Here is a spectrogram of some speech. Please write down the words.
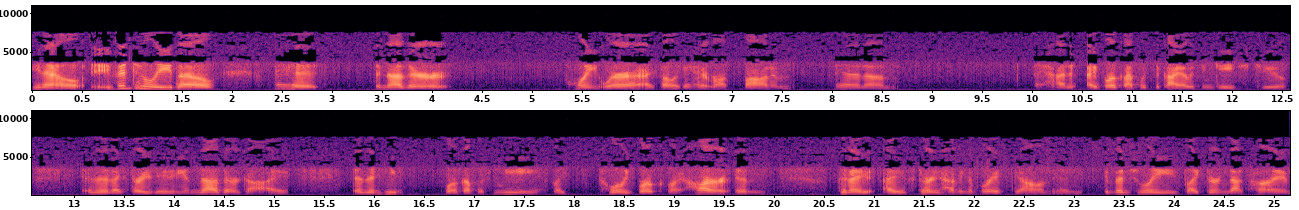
you know, eventually though, I hit another point where I felt like I hit rock bottom, and um, I had I broke up with the guy I was engaged to, and then I started dating another guy, and then he broke up with me, like totally broke my heart, and then I I started having a breakdown, and eventually, like during that time,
